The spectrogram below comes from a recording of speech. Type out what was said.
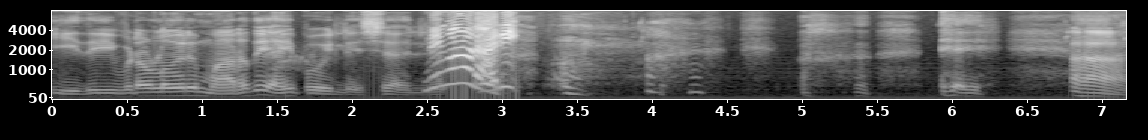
ഇത് ഇവിടെ ഉള്ളതൊരു മറുതയായി പോയില്ലേ ശല്യം നിങ്ങളോട് അരി. ഏയ്, ആ.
